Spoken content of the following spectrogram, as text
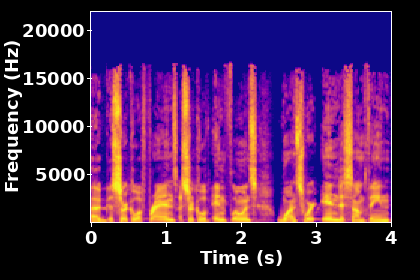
a, a, circle of friends, a circle of influence, once we're into something,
